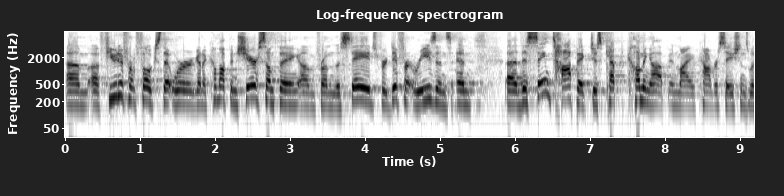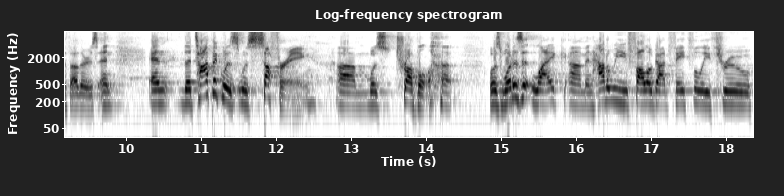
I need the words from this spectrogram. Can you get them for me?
um, a few different folks that were going to come up and share something um, from the stage for different reasons. And uh, this same topic just kept coming up in my conversations with others. And, and the topic was, was suffering, um, was trouble, was what is it like, um, and how do we follow God faithfully through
